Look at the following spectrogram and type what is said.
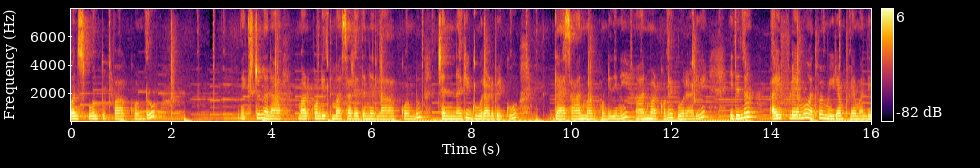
ಒಂದು ಸ್ಪೂನ್ ತುಪ್ಪ ಹಾಕ್ಕೊಂಡು ನೆಕ್ಸ್ಟು ನಾನು ಮಾಡ್ಕೊಂಡಿದ್ದ ಮಸಾಲೆದನ್ನೆಲ್ಲ ಹಾಕ್ಕೊಂಡು ಚೆನ್ನಾಗಿ ಗೂರಾಡಬೇಕು. ಗ್ಯಾಸ್ ಆನ್ ಮಾಡ್ಕೊಂಡಿದ್ದೀನಿ. ಆನ್ ಮಾಡಿಕೊಂಡೆ ಗೂರಾಡಿ ಇದನ್ನು ಐ ಫ್ಲೇಮು ಅಥವಾ ಮೀಡಿಯಮ್ ಫ್ಲೇಮಲ್ಲಿ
